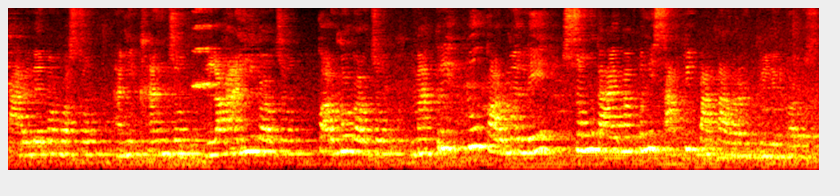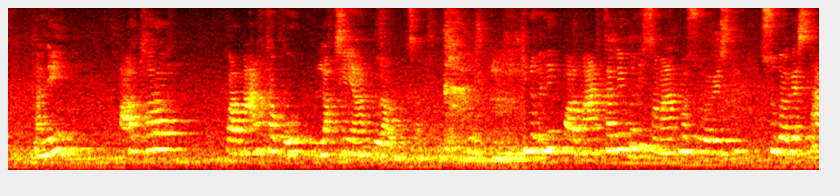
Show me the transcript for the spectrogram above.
कार्यालयमा बस्छौँ हामी खान्छौँ लगानी गर्छौँ कर्म गर्छौँ। मात्रै त्यो कर्मले समुदायमा पनि सात्विक वातावरण क्रिएट गरोस्। भने अर्थ र परमार्थको लक्ष्य यहाँ पुरा हुन्छ। किनभने परमार्थले पनि समाजमा सुव्यवस्थित सुव्यवस्था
